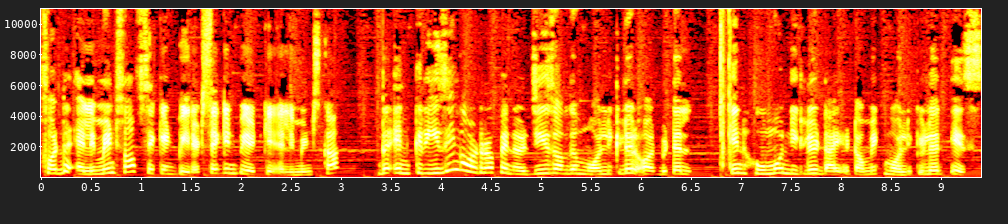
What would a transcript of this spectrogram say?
For the elements of second period second period के एलिमेंट्स का the increasing order of energies of the molecular orbital in homonuclear atomic molecular is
